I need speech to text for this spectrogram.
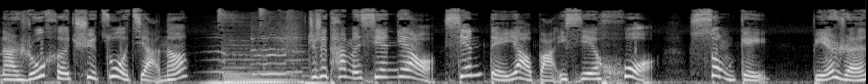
那如何去作假呢？就是他们先要先得要把一些货送给。别人，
